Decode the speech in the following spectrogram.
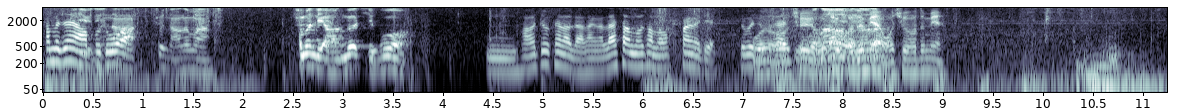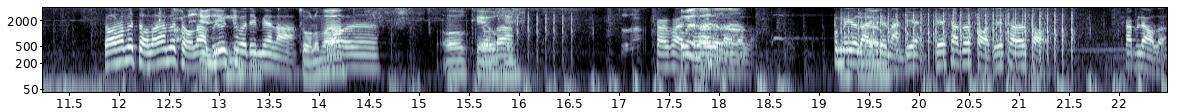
他们人好像不多啊，就拿了吗？他们两个起步，嗯，好像就看到两三个。来上楼上楼，换个点，这位置我不太。我去我去河对面，我去河对面。走，他们走了，他们走了，啊不用去河对面了。走了吗嗯，OK OK 走了。快快，后面现在来人了就来了。后后面又来一队满编，直接下车扫，直接下车扫，开不了了。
